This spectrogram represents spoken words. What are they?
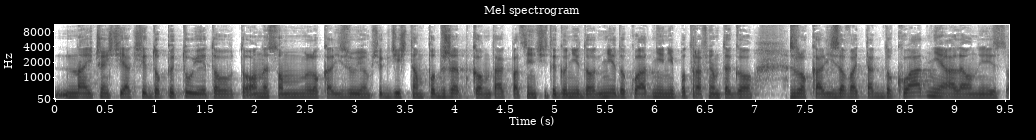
Najczęściej jak się dopytuje, to, to one są, lokalizują się gdzieś tam pod rzepką, tak? Pacjenci tego niedo, niedokładnie nie potrafią tego zlokalizować tak dokładnie, ale on jest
